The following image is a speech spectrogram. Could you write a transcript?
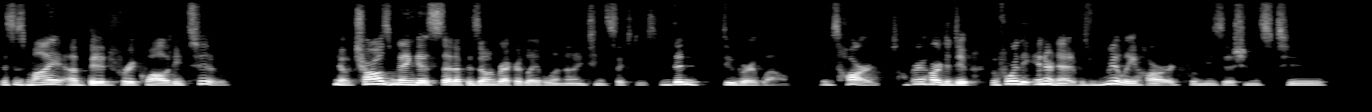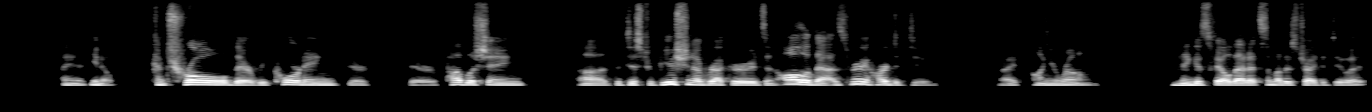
this is my uh, bid for equality too. You know, Charles Mingus set up his own record label in the 1960s. Didn't do very well it was hard it was very hard to do. Before the internet it was really hard for musicians to uh, you know control their recording their their publishing uh, the distribution of records and all of that. It's very hard to do right on your own. Mm. mingus failed at it some others tried to do it.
